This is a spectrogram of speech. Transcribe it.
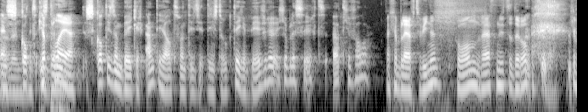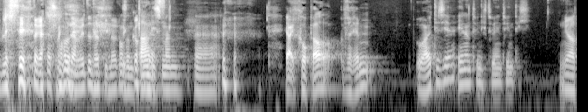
en Scott, is een, Scott is een beker anti-held, want die, die is er ook tegen Beveren geblesseerd uitgevallen. Dat je blijft winnen. Gewoon vijf minuten erop. Geblesseerd eruit. Dan weten dat hij nog een talisman. Uh, ja, ik hoop wel voor hem... Hoe oud is hij? 21, 22? Ja,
